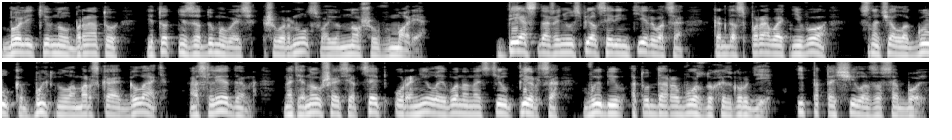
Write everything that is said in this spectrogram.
Боли кивнул брату, и тот, не задумываясь, швырнул свою ношу в море. Бес даже не успел сориентироваться, когда справа от него сначала гулко булькнула морская гладь, а следом натянувшаяся цепь уронила его на настил пирса, выбив от удара воздух из груди, и потащила за собой.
